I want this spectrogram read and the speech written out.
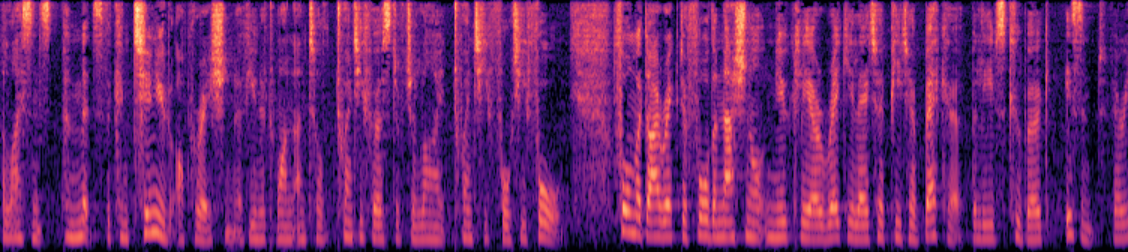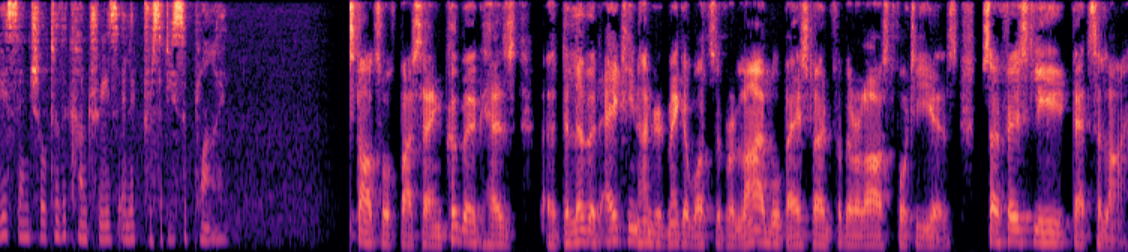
the license permits the continued operation of Unit 1 until 21st of July 2040. 44. Former director for the National Nuclear Regulator, Peter Becker, believes Koeberg isn't very essential to the country's electricity supply starts off by saying Koeberg has uh, delivered 1,800 megawatts of reliable baseload for the last 40 years. So, firstly, that's a lie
